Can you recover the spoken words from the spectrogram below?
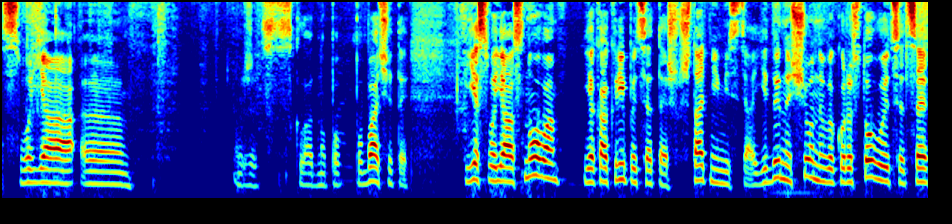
своя е, вже складно побачити. Є своя основа, яка кріпиться теж в штатні місця. Єдине, що не використовується, це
